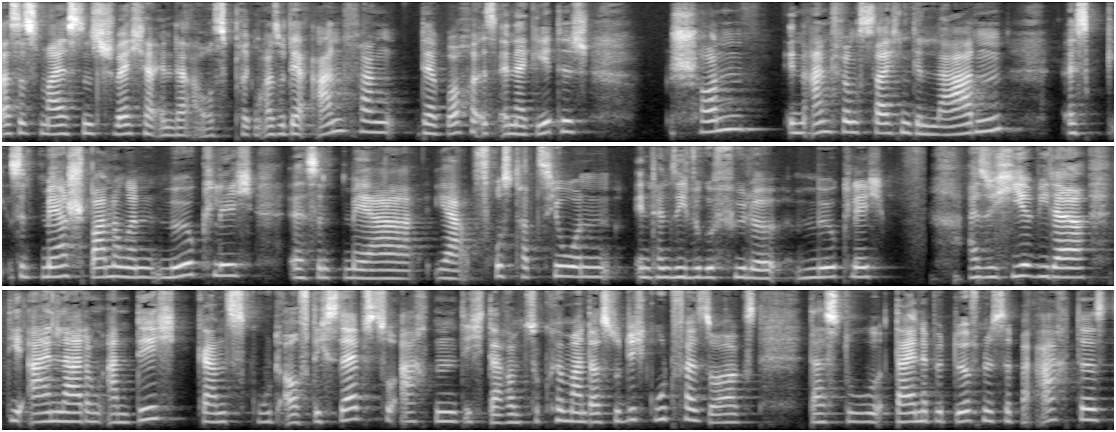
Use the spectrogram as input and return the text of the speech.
Das ist meistens schwächer in der Ausprägung. Also der Anfang der Woche ist energetisch schon in Anführungszeichen geladen. Es sind mehr Spannungen möglich. Es sind mehr ja Frustrationen, intensive Gefühle möglich. Also hier wieder die Einladung an dich, ganz gut auf dich selbst zu achten, dich darum zu kümmern, dass du dich gut versorgst, dass du deine Bedürfnisse beachtest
